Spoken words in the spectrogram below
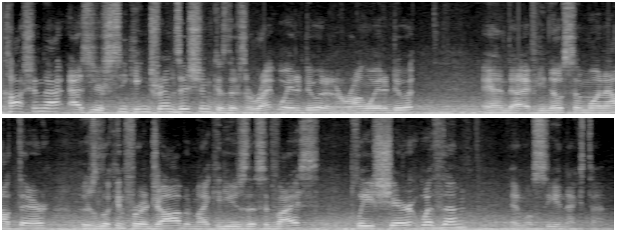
caution that as you're seeking transition because there's a right way to do it and a wrong way to do it. And uh, if you know someone out there who's looking for a job and might could use this advice, please share it with them, and we'll see you next time.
